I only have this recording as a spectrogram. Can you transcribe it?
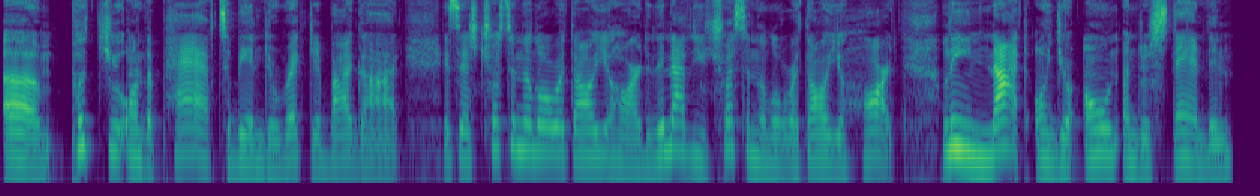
um, puts you on the path to being directed by God. It says, trust in the Lord with all your heart. And then after you trust in the Lord with all your heart, lean not on your own understanding.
